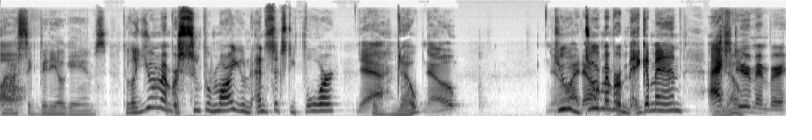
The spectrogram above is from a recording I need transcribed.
classic video games. They're like, "You remember Super Mario and N64?" Yeah. Like, nope. Nope. No, do you I do you don't. remember Mega Man? I actually No. do remember.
